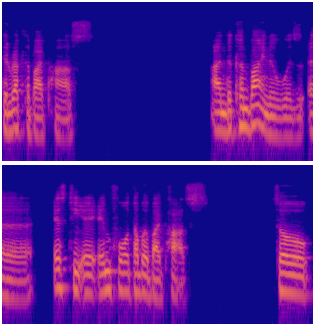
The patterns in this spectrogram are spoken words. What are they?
direct bypass and combined with uh, STA M4 double bypass. So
